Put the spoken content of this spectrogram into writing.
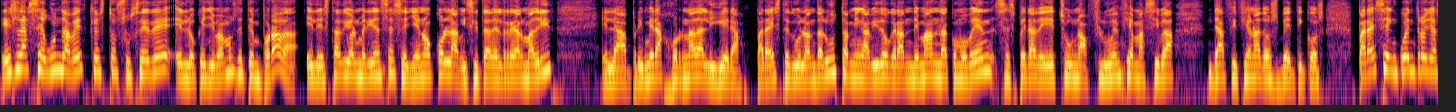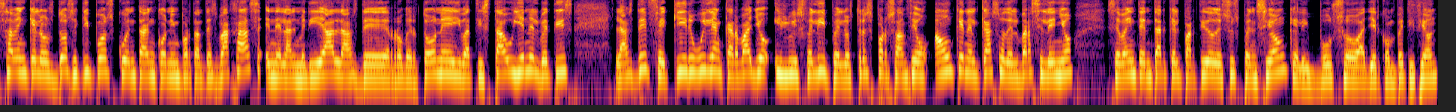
Es la segunda vez que esto sucede en lo que llevamos de temporada. El estadio almeriense se llenó con la visita del Real Madrid en la primera jornada liguera. Para este duelo andaluz también ha habido gran demanda, como ven. Se espera de hecho una afluencia masiva de aficionados béticos. Para ese encuentro ya saben que los dos equipos cuentan con importantes bajas. En el Almería las de Robertone y Batistau y en el Betis las de Fekir, William Carballo y Luis Felipe, los tres por sanción, aunque en el caso del brasileño se va a intentar que el partido de suspensión, que le impuso ayer competición,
